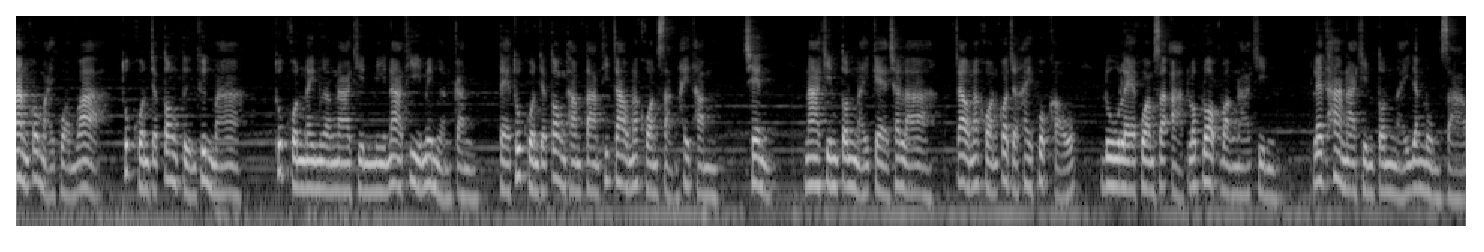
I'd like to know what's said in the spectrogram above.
นั่นก็หมายความว่า ทุกคนจะต้องตื่นขึ้นมา ทุกคนในเมืองนาคินมีหน้าที่ไม่เหมือนกัน แต่ทุกคนจะต้องทำตามที่เจ้านครสั่งให้ทำเช่น นาคินตนไหนแก่ชราเจ้านครก็จะให้พวกเขา ดูแลความสะอาดรอบๆวังนาคิน และถ้านาคินตนไหนยังหนุ่มสาว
